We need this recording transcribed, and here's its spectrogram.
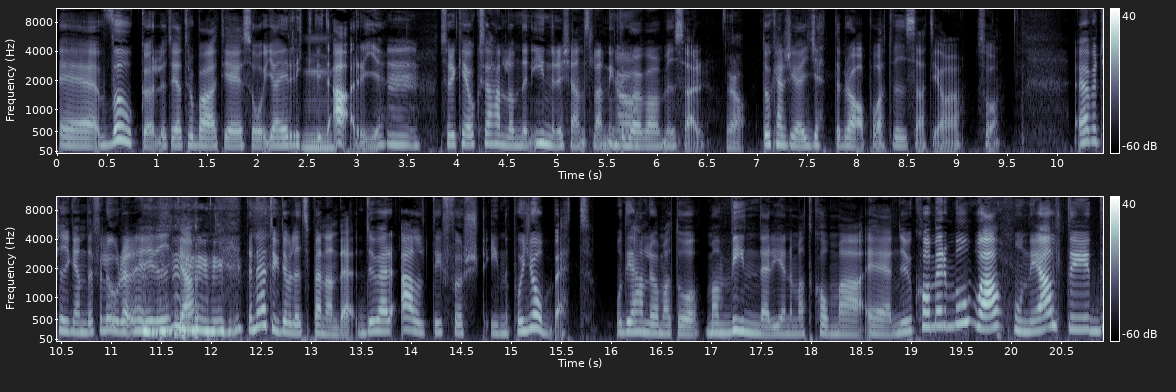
eh, vocal utan jag tror bara att jag är så, jag är riktigt Mm. arg. Mm. Så det kan ju också handla om den inre känslan, inte Ja. bara vara mysar. Ja. Då kanske jag är jättebra på att visa att jag så. Övertygande förlorare Erika. Den här tyckte jag var lite spännande. Du är alltid först in på jobbet. Och det handlar om att då man vinner genom att komma, eh, nu kommer Moa, hon är alltid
